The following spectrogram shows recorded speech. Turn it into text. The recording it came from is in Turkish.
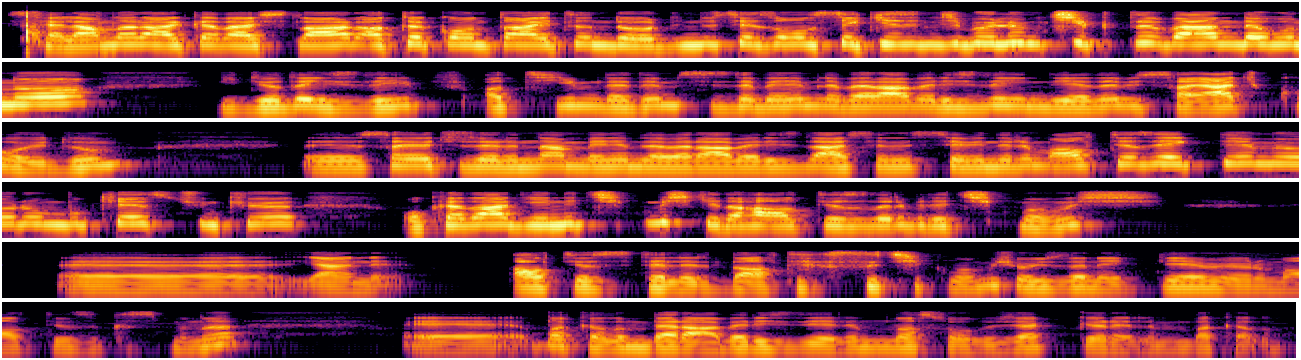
Selamlar arkadaşlar. Attack on Titan 4. sezon 8. bölüm çıktı. Ben de bunu videoda izleyip atayım dedim. Siz de benimle beraber izleyin diye de bir sayaç koydum. Ee, sayaç üzerinden benimle beraber izlerseniz sevinirim. Altyazı ekleyemiyorum bu kez çünkü o kadar yeni çıkmış ki daha altyazıları bile çıkmamış. Ee, yani altyazı sitelerinde altyazısı çıkmamış. O yüzden ekleyemiyorum altyazı kısmını. Ee, bakalım beraber izleyelim. Nasıl olacak görelim bakalım.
